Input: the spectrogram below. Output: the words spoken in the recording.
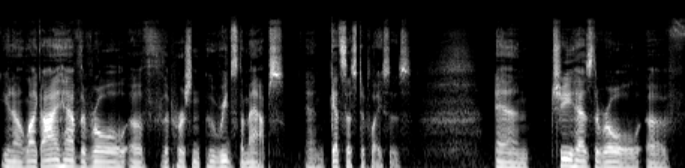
You know, like I have the role of the person who reads the maps and gets us to places. And she has the role of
